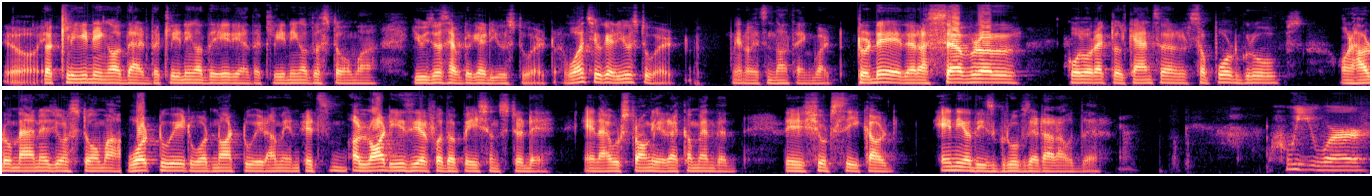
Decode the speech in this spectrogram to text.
you know, the cleaning of that, the cleaning of the area, the cleaning of the stoma. You just have to get used to it. Once you get used to it, you know, it's nothing. But today there are several colorectal cancer support groups on how to manage your stoma, what to eat, what not to eat. I mean, it's a lot easier for the patients today. And I would strongly recommend that they should seek out any of these groups that are out there. Yeah. Who you were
